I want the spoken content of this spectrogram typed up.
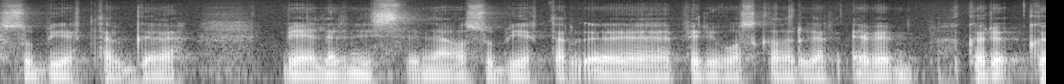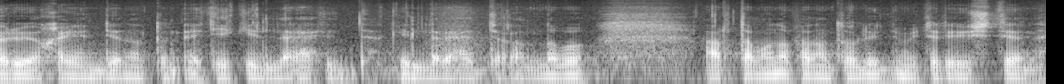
субъекттерге бәлерін істенағы субъекттер перевозкаларга эбем көрüyor кайын ден отун эти киллер киллер жаранды бу Артамонов Анатолий Дмитриевичтен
